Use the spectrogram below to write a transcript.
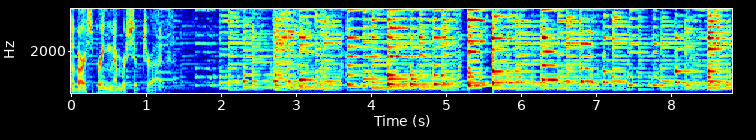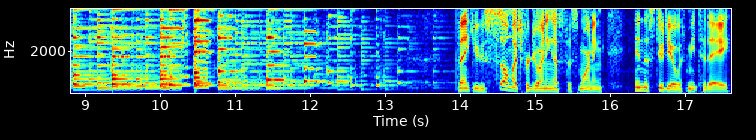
of our spring membership drive. Thank you so much for joining us this morning. In the studio with me today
